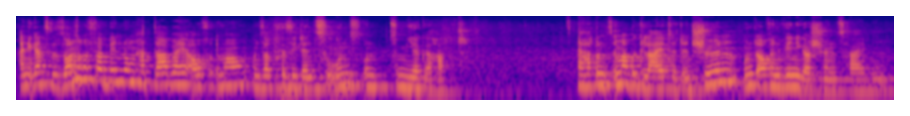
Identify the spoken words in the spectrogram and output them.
Eine ganz besondere Verbindung hat dabei auch immer unser Präsident zu uns und zu mir gehabt. Er hat uns immer begleitet, in schönen und auch in weniger schönen Zeiten.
